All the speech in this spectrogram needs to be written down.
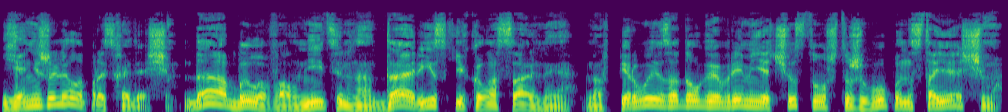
я не жалел о происходящем. Да, было волнительно, да, риски колоссальные, но впервые за долгое время я чувствовал, что живу по-настоящему.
